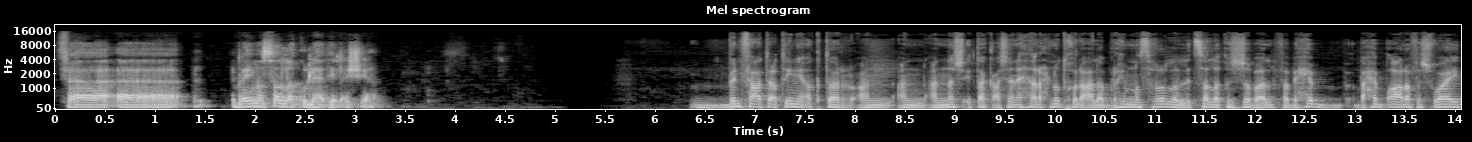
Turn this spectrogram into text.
ف آه، نصر الله كل هذه الأشياء. بنفع تعطيني أكثر عن عن عن نشأتك؟ عشان إحنا رح ندخل على إبراهيم نصر الله اللي تسلق الجبل فبحب بحب أعرف شوي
